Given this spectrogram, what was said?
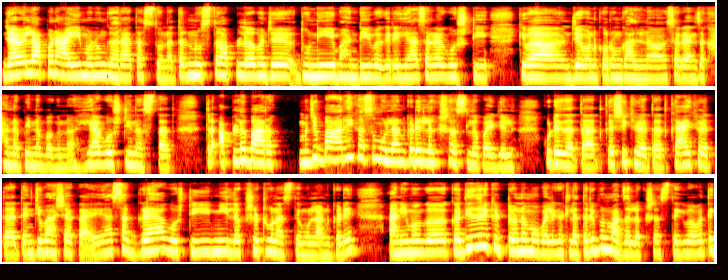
ज्यावेळेला आपण आई म्हणून घरात असतो ना तर नुसतं आपलं म्हणजे धुनी भांडी वगैरे ह्या सगळ्या गोष्टी किंवा जेवण करून घालणं सगळ्यांचं खाणं पिणं बघणं ह्या गोष्टी नसतात. तर आपलं बार म्हणजे बारीक असं मुलांकडे लक्ष असलं पाहिजे. कुठे जातात कशी खेळतात काय खेळतात त्यांची भाषा काय ह्या सगळ्या गोष्टी मी लक्ष ठेवून असते मुलांकडे. आणि मग कधी जरी किट्टोनं मोबाईल घेतला तरी पण माझं लक्ष असतं की बाबा ते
